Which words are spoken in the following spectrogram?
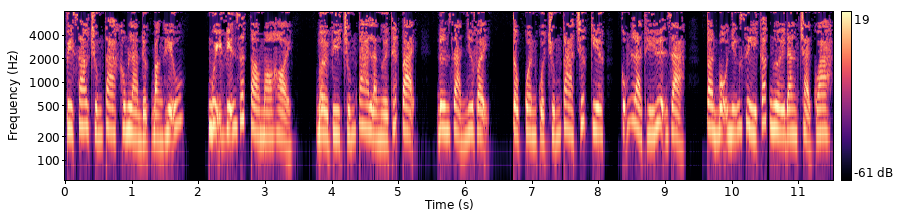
vì sao chúng ta không làm được bằng hữu? Ngụy Viễn rất tò mò hỏi, bởi vì chúng ta là người thất bại, đơn giản như vậy. Tộc quân của chúng ta trước kia cũng là thí luyện giả, toàn bộ những gì các ngươi đang trải qua,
